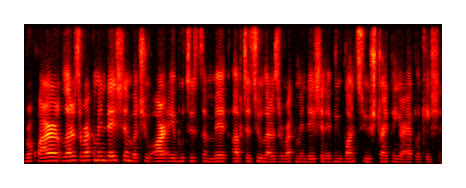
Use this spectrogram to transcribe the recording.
require letters of recommendation, but you are able to submit up to two letters of recommendation if you want to strengthen your application.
